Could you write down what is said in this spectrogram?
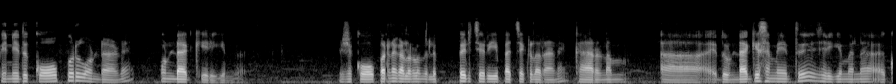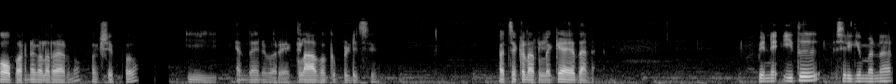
പിന്നെ ഇത് കോപ്പർ കൊണ്ടാണ് ഉണ്ടാക്കിയിരിക്കുന്നത്. പക്ഷെ കോപ്പറിന്റെ കളറൊന്നുമില്ല ഇപ്പം ഒരു ചെറിയ പച്ച കളറാണ്. കാരണം ഇത് ഉണ്ടാക്കിയ സമയത്ത് ശരിക്കും പറഞ്ഞാൽ കോപ്പറിന്റെ കളറായിരുന്നു. പക്ഷെ ഇപ്പോൾ ഈ എന്താണ് പറയുക ക്ലാവൊക്കെ പിടിച്ച് പച്ച ആയതാണ്. പിന്നെ ഇത് ശരിക്കും പറഞ്ഞാൽ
